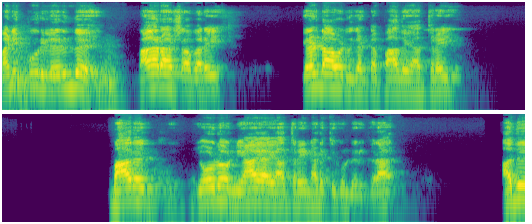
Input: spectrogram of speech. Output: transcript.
மணிப்பூரிலிருந்து மகாராஷ்டிரா வரை இரண்டாவது கட்ட பாத யாத்திரை பாரத் ஜோடோ நியாய யாத்திரை நடத்தி கொண்டிருக்கிறார். அது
